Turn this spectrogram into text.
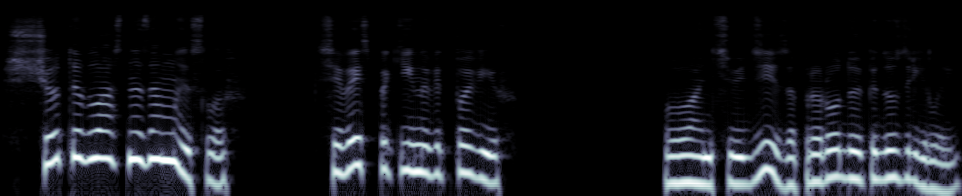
Що ти, власне, замислив? Сівей спокійно відповів. Вань Сюйдзі за природою підозрілий.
